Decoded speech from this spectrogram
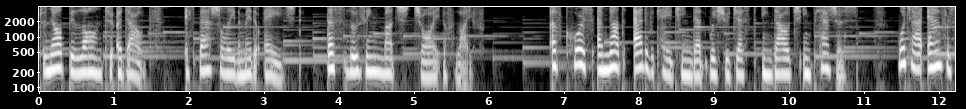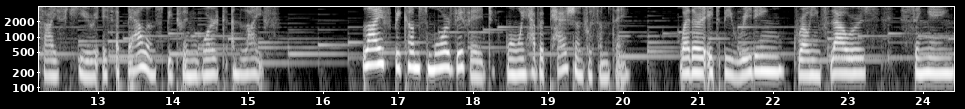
do not belong to adults, especially the middle aged, thus losing much joy of life. Of course, I'm not advocating that we should just indulge in pleasures. What I emphasize here is a balance between work and life. Life becomes more vivid when we have a passion for something, whether it be reading, growing flowers, singing,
